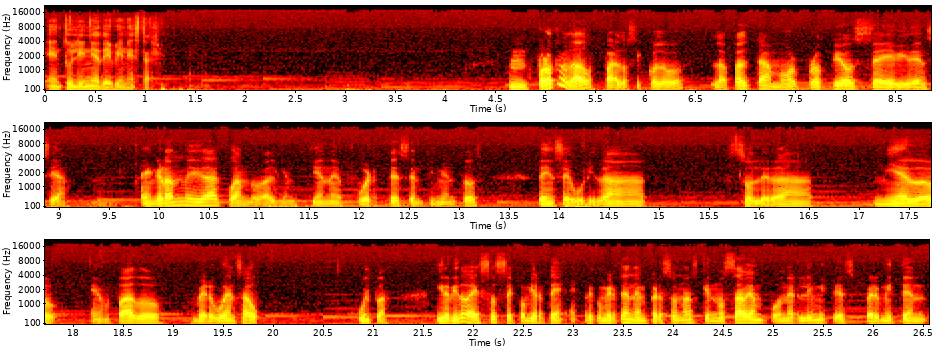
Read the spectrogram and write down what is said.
en tu línea de bienestar. Mm, por otro lado, para los psicólogos, la falta de amor propio se evidencia en gran medida cuando alguien tiene fuertes sentimientos de inseguridad, soledad, miedo, enfado, vergüenza o culpa. Y debido a eso se, convierte, se convierten en personas que no saben poner límites, permiten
